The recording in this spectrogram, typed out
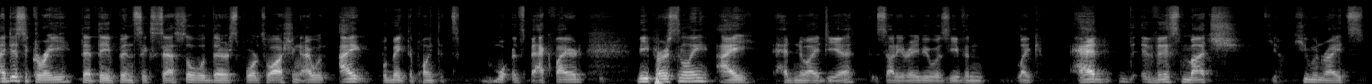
I disagree that they've been successful with their sports washing. I would I would make the point that it's more, it's backfired. Me personally, I had no idea Saudi Arabia was even like had this much you know, human rights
